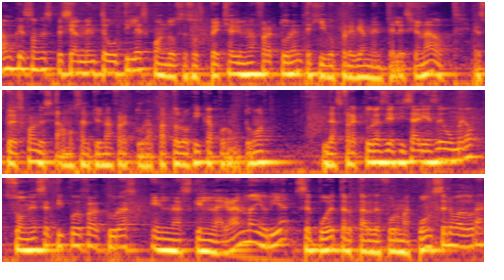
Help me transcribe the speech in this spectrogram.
aunque son especialmente útiles cuando se sospecha de una fractura en tejido previamente lesionado. Esto es cuando estamos ante una fractura patológica por un tumor. Las fracturas diafisarias de húmero son ese tipo de fracturas en las que en la gran mayoría se puede tratar de forma conservadora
